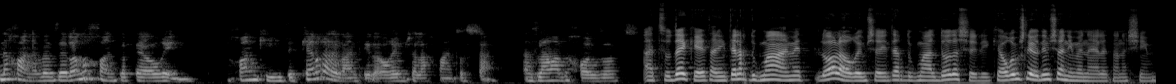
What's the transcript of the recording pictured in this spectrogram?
נכון, אבל זה לא נכון כלפי ההורים, נכון? כי זה כן רלוונטי להורים שלך מה את עושה. אז למה בכל זאת? את צודקת, אני אתן לך דוגמה, האמת, לא על ההורים שלי, אני אתן לך דוגמה על דודה שלי, כי ההורים שלי יודעים שאני מנהלת אנשים.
